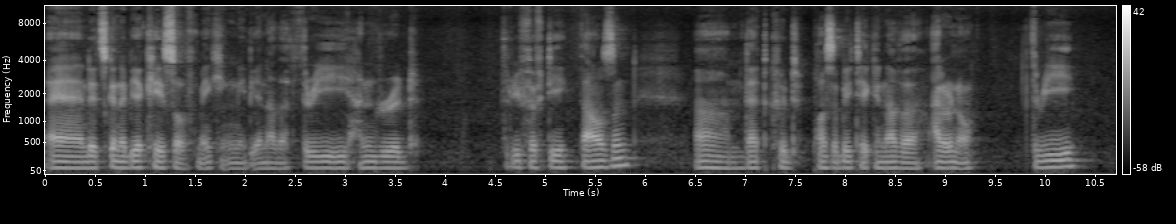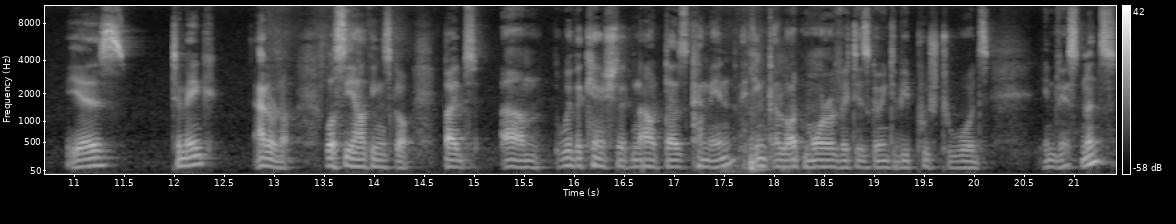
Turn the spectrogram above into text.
and it's going to be a case of making maybe another 300, 350,000 um, that could possibly take another, I don't know, three years to make. I don't know. We'll see how things go. But um, with the cash that now does come in, I think a lot more of it is going to be pushed towards investments.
